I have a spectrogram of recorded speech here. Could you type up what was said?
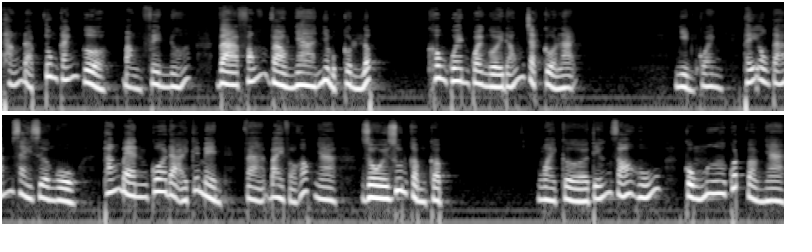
Thắng đạp tung cánh cửa bằng phên nữa Và phóng vào nhà như một cơn lốc Không quên quay người đóng chặt cửa lại Nhìn quanh Thấy ông Tám say dừa ngủ Thắng bèn cua đại cái mền và bay vào góc nhà rồi run cầm cập. Ngoài cửa tiếng gió hú cùng mưa quất vào nhà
